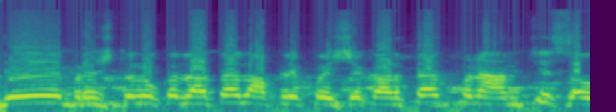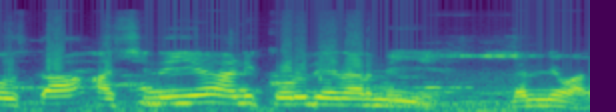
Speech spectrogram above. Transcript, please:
जे भ्रष्ट लोक जातात आपले पैसे काढतात पण आमची संस्था अशी नाही आहे आणि करू देणार नाही आहे. धन्यवाद.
